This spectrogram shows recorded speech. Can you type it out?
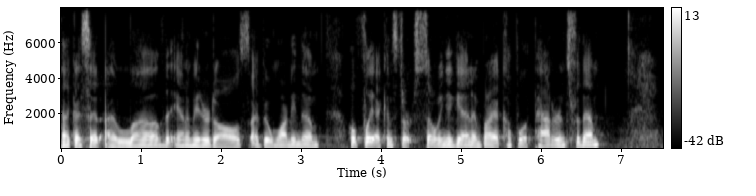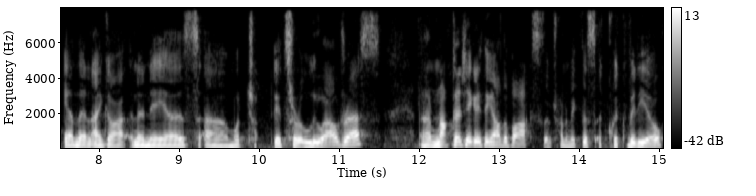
Like I said, I love the animator dolls. I've been wanting them. Hopefully I can start sewing again and buy a couple of patterns for them. And then I got an Aenea's, um, which it's her luau dress. And I'm not going to take anything out of the box because I'm trying to make this a quick video.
